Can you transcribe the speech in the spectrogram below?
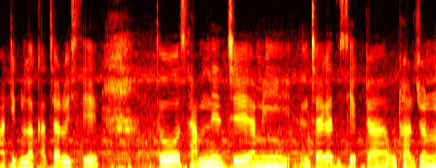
মাটিগুলা কাঁচা রয়েছে। তো সামনের যে আমি জায়গা দিছি একটা উঠার জন্য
